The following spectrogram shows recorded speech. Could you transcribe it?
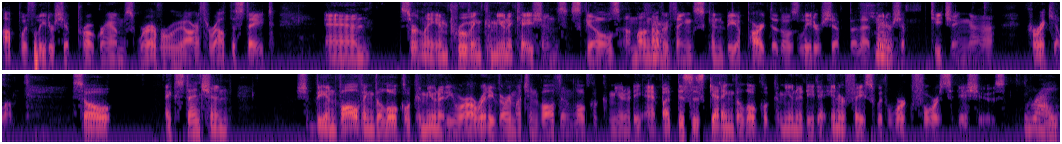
up with leadership programs wherever we are throughout the state. And certainly improving communications skills, among sure. other things, can be a part of those leadership uh, that sure. leadership teaching uh, curriculum. So, extension should be involving the local community. We're already very much involved in local community, and, but this is getting the local community to interface with workforce issues. Right.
